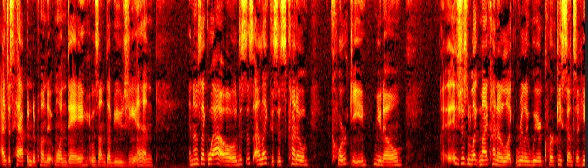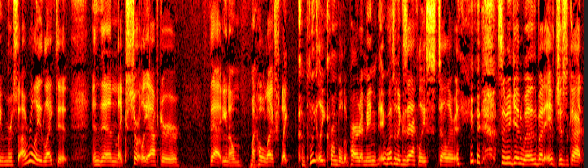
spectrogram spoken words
I just happened upon it one day. It was on WGN. And I was like, wow, this is I like this. It's kind of quirky, you know. It's just like my kind of like really weird, quirky sense of humor. So I really liked it. And then, like, shortly after that you know my whole life like completely crumbled apart. I mean, it wasn't exactly stellar to begin with, but it just got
